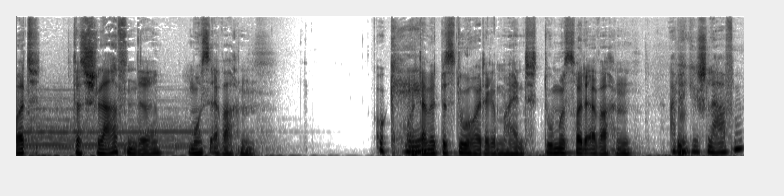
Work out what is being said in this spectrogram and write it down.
Robert, das Schlafende muss erwachen. Okay. Und damit bist du heute gemeint. Du musst heute erwachen. Habe ich geschlafen?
